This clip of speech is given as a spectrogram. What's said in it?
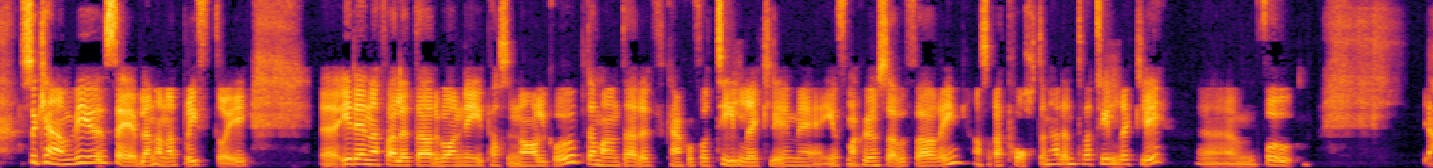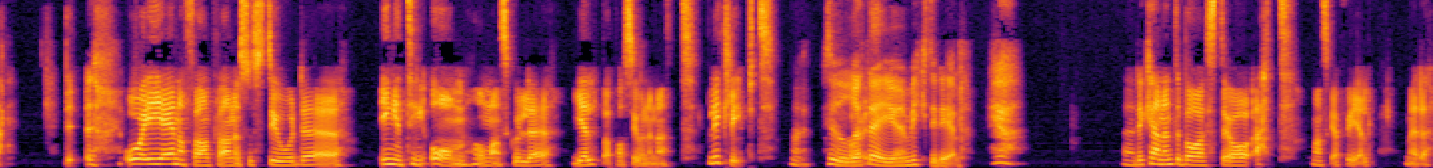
så kan vi ju se bland annat brister i eh, i denna fallet där det var en ny personalgrupp, där man inte hade kanske fått tillräcklig med informationsöverföring. Alltså rapporten hade inte varit tillräcklig. Ehm, För, ja. Det- eh, Och i genomförandeplanen så stod det ingenting om hur man skulle hjälpa personen att bli klippt. Nej. Huret är ju en viktig del. Ja. Eh, det kan inte bara stå att man ska få hjälp med det.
